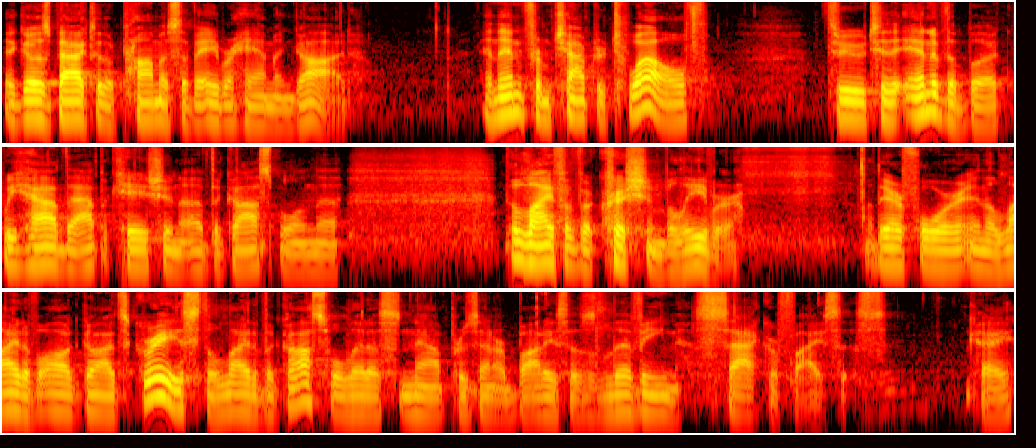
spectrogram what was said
It goes back to the promise of Abraham and God. And then from chapter 12 through to the end of the book, we have the application of the gospel in the, the life of a Christian believer. Therefore, in the light of all God's grace, the light of the gospel, let us now present our bodies as living sacrifices. Okay?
